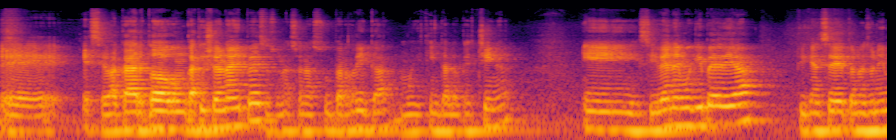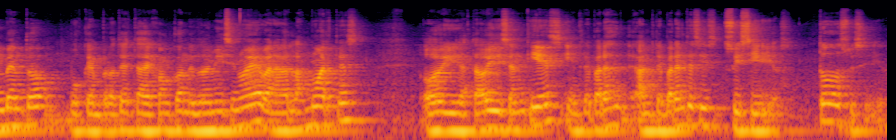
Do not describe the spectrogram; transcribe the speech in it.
eh, se va a caer todo con un castillo de naipes. Es una zona súper rica, muy distinta a lo que es China. Y si ven en Wikipedia, fíjense, esto no es un invento, busquen protestas de Hong Kong del 2019, van a ver las muertes. Hoy, hasta hoy dicen 10 y entre, entre paréntesis suicidios. Todos suicidios.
